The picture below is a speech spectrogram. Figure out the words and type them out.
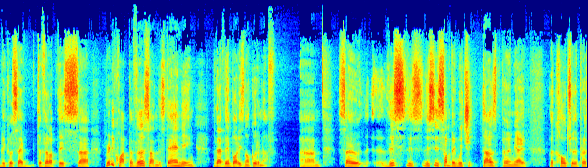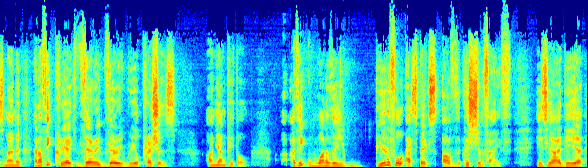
because they've developed this uh, really quite perverse understanding that their body's not good enough. Um, so this, this, this is something which does permeate the culture of the present moment and I think creates very, very real pressures on young people. I think one of the beautiful aspects of the Christian faith is the idea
